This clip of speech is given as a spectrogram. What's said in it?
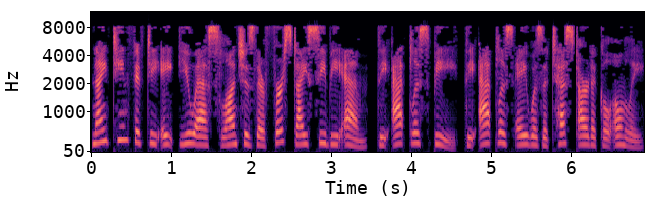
1958 U.S. launches their first ICBM, the Atlas B. The Atlas A was a test article only.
